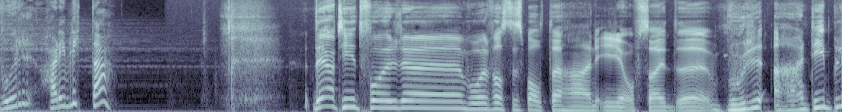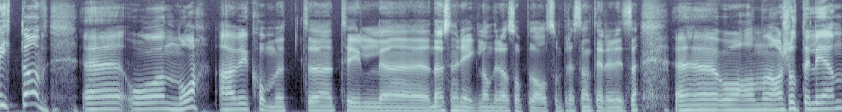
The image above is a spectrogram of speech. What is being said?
Hvor har de blitt av? Det er tid for uh, vår faste spalte her i Offside. Uh, hvor er de blitt av? Uh, og nå er vi kommet til Det er jo som regel Andreas Oppedal som presenterer disse. Og han har slått til igjen.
